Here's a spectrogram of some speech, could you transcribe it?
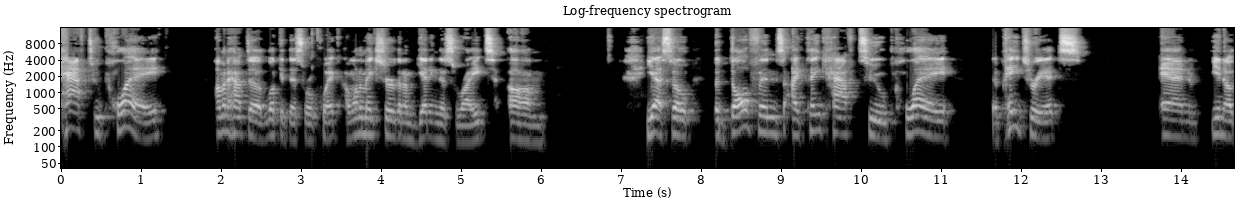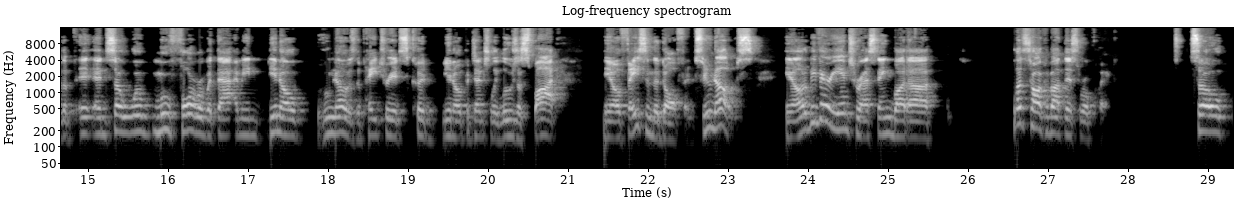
have to play. I'm going to have to look at this real quick. I want to make sure that I'm getting this right. Um, yeah, so the Dolphins, I think, have to play the Patriots, and you know the and so we'll move forward with that. I mean, you know, who knows? The Patriots could, you know, potentially lose a spot, you know, facing the Dolphins. Who knows? You know, it'll be very interesting. But uh let's talk about this real quick. So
